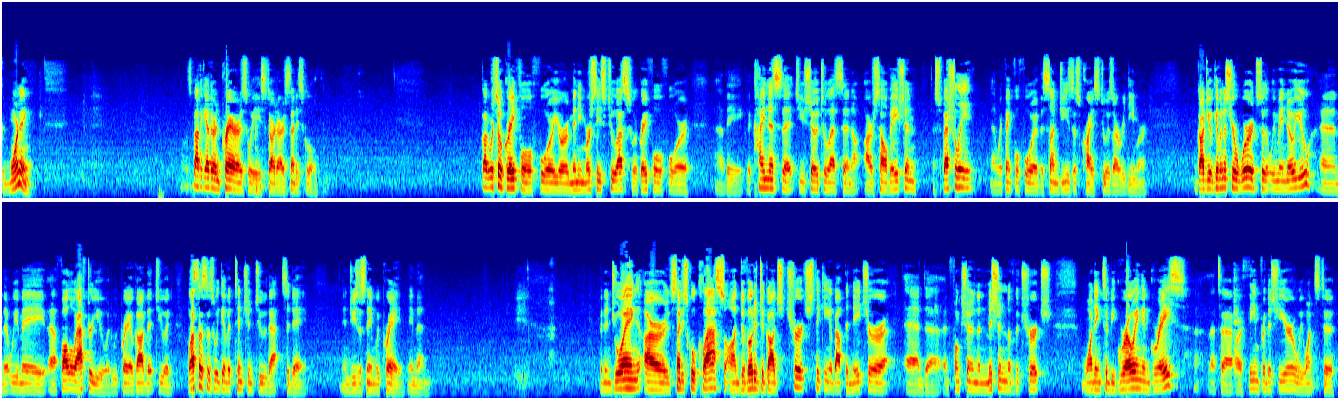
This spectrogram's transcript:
Good morning. Let's bow together in prayer as we start our Sunday school. God, we're so grateful for your many mercies to us. We're grateful for uh, the, the kindness that you showed to us in our salvation, especially, and we're thankful for the Son, Jesus Christ, who is our Redeemer. God, you have given us your word so that we may know you and that we may uh, follow after you. And we pray, oh God, that you would bless us as we give attention to that today. In Jesus' name we pray. Amen. Been enjoying our Sunday school class on devoted to God's church, thinking about the nature and, uh, and function and mission of the church, wanting to be growing in grace. That's uh, our theme for this year. We want to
